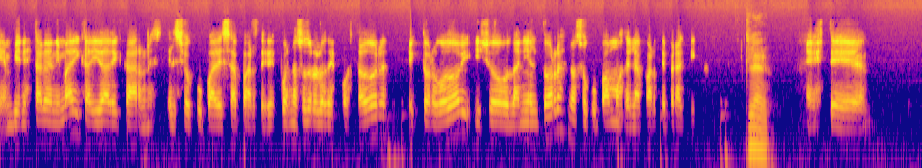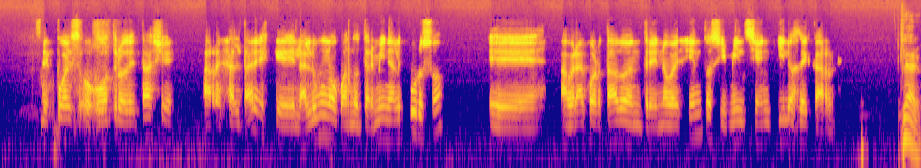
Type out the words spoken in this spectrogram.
en bienestar animal y calidad de carnes, él se ocupa de esa parte. Después nosotros los despostadores, Héctor Godoy y yo, Daniel Torres, nos ocupamos de la parte práctica. Claro. Este, después, otro detalle a resaltar es que el alumno cuando termina el curso eh, habrá cortado entre 900 y 1100 kilos de carne. Claro,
